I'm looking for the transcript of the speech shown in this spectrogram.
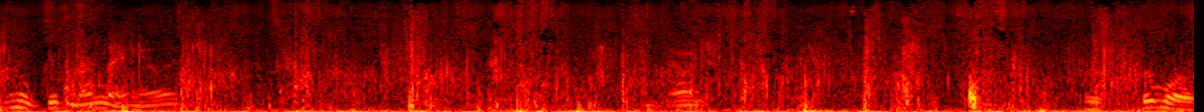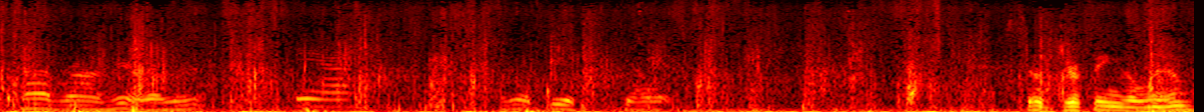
You have good memory, Haley. Doug. It's somewhere kind of around here, wasn't it? Yeah. I don't see a skeleton. Still gripping the limb.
